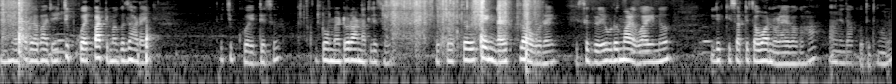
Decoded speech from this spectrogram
ह्या सगळ्या भाज्या ही चिक्कू आहेत पाठीमागं झाड आहे ते चिक्कू आहे त्याचं. टोमॅटो रानातलेच आहे त्याच्यात शेंगा आहेत फ्लॉवर आहे. हे सगळे एवढं माळवं आईनं लेकीसाठीचा वानोळा आहे बघा हा. आणि दाखवते तुम्हाला.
